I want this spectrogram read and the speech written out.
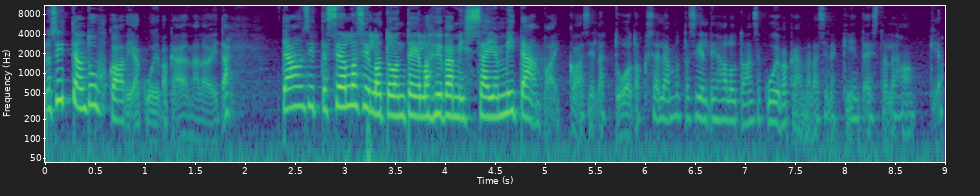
No sitten on tuhkaavia kuivakäymälöitä. Tämä on sitten sellaisilla tonteilla hyvä, missä ei ole mitään paikkaa sille tuotokselle, mutta silti halutaan se kuivakäymälä sinne kiinteistölle hankkia.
